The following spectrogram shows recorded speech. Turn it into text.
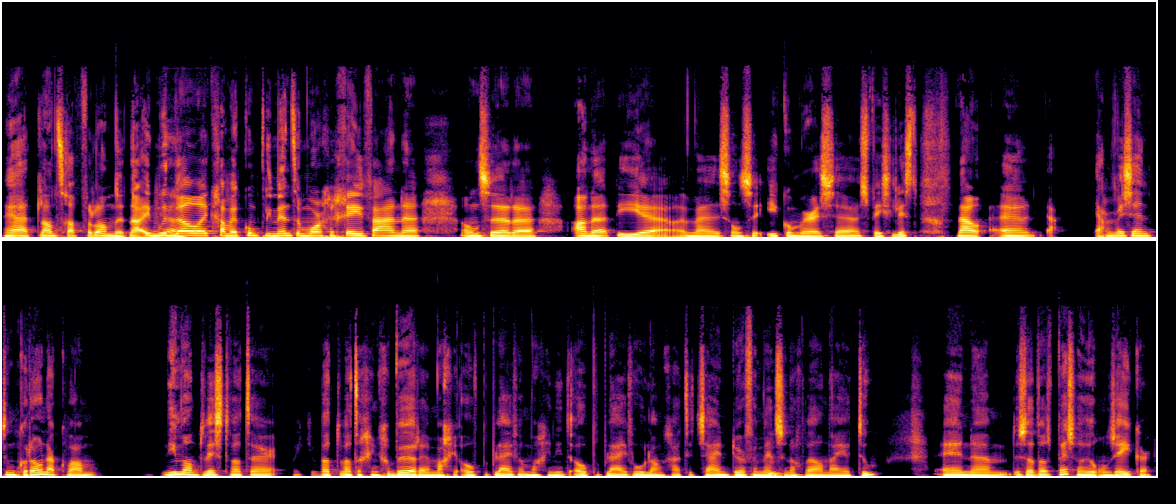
Ja, het landschap verandert. Nou, ik moet wel, ik ga mijn complimenten morgen geven aan uh, onze uh, Anne, die uh, is onze e-commerce specialist. Nou, ja, ja, wij zijn toen corona kwam, niemand wist wat er, weet je, wat, wat er ging gebeuren. Mag je open blijven? Mag je niet open blijven? Hoe lang gaat dit zijn? Durven mhm. mensen nog wel naar je toe? En um, dus dat was best wel heel onzeker.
